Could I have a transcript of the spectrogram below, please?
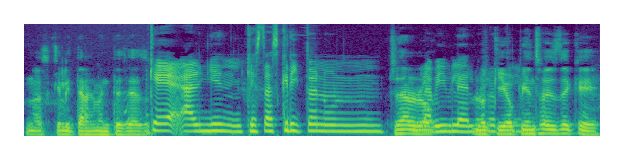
no es que literalmente sea eso. Que alguien que está escrito en un O sea, lo, la Biblia de los lo que yo pienso es de que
